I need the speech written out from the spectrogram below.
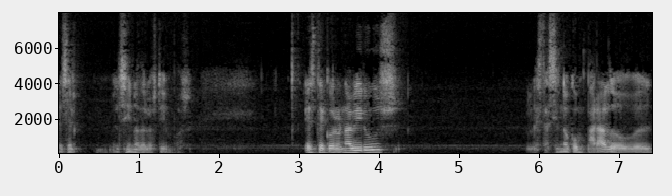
es el, signo de los tiempos. Este coronavirus está siendo comparado eh,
